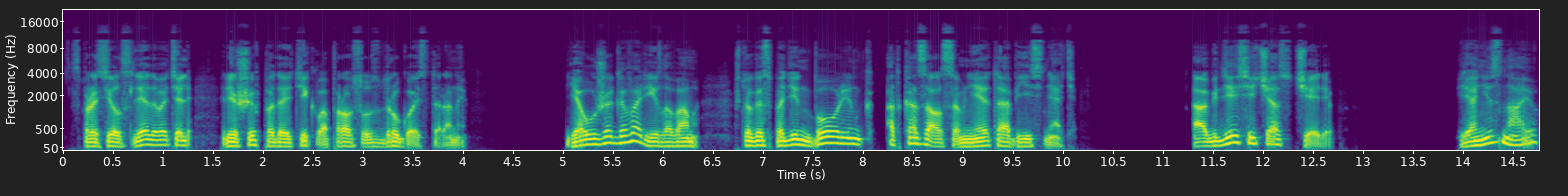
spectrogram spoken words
Спросил следователь, решив подойти к вопросу с другой стороны. «Я уже говорила вам, что господин Боуринг отказался мне это объяснять». «А где сейчас череп?» «Я не знаю».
